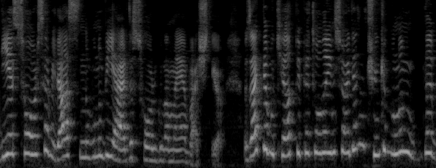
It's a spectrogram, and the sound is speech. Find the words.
diye sorsa bile aslında bunu bir yerde sorgulamaya başlıyor. Özellikle bu kağıt pipet olayını söyledim çünkü bunun da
